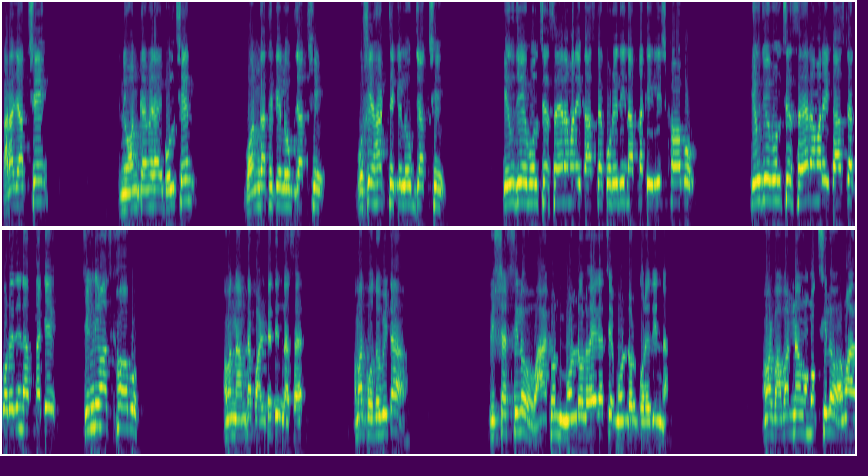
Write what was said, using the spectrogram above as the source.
কারা যাচ্ছে? তিনি অন ক্যামেরায় বলছেন, বনগা থেকে লোক যাচ্ছে, বসিরহাট থেকে লোক যাচ্ছে কেউ যে বলছে, স্যার, আমার এই কাজটা করে দিন, আপনাকে ইলিশ খাওয়াবো। কেউ যে বলছে, স্যার, আমার এই কাজটা করে দিন, আপনাকে চিংড়ি মাছ খাওয়াবো। আমার নামটা পাল্টে দিন না, স্যার। আমার পদবিটা বিশ্বাস ছিল, এখন মন্ডল হয়ে গেছে, মন্ডল করে দিন না। আমার বাবার নাম অমুক ছিল, আমার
